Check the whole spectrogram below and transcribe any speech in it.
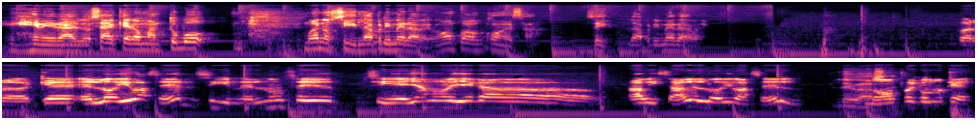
En general, o sea, que lo mantuvo, bueno, sí, la primera vez, vamos con esa, sí, la primera vez. Pero es que él lo iba a hacer, si él no se, si ella no le llega a avisar, él lo iba a hacer. Le iba a No hacer. fue como que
